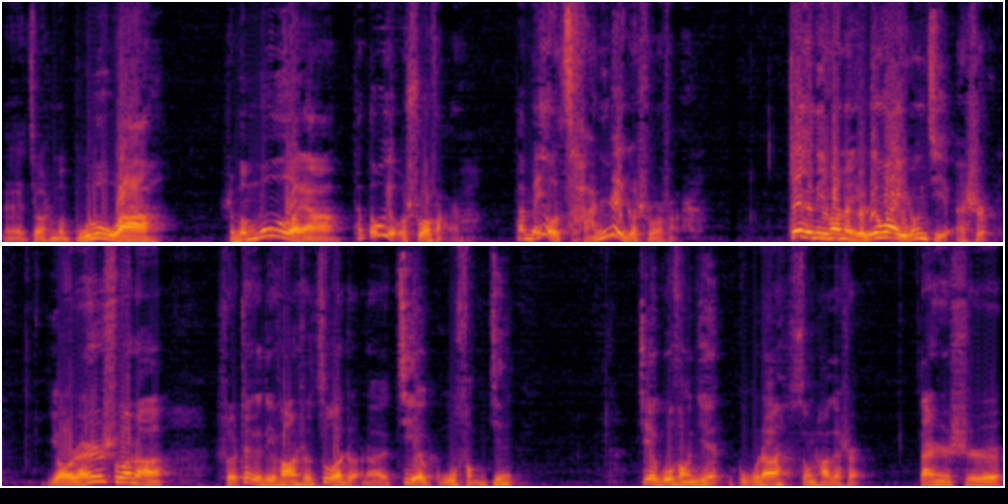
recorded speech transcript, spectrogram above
呃，叫什么不禄啊，什么没呀，他都有说法啊。他没有残这个说法啊。这个地方呢，有另外一种解释。有人说呢，说这个地方是作者呢借古讽今，借古讽今，古呢宋朝的事儿。但是《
